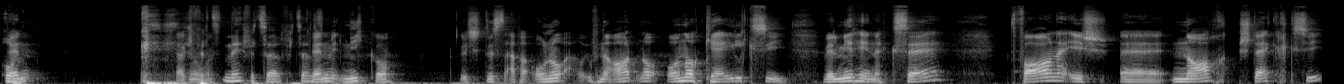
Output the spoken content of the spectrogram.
Und, sag nur. Nein, erzähl, erzähl. Dann mit Nico ist das eben auch noch auf eine Art noch, auch noch geil gewesen. Weil wir haben ihn gesehen, die Fahne war äh, nachgesteckt gewesen,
